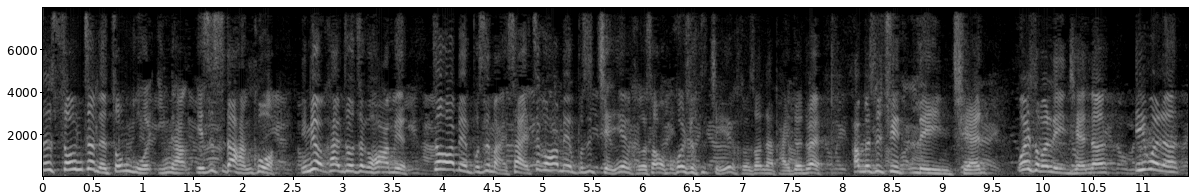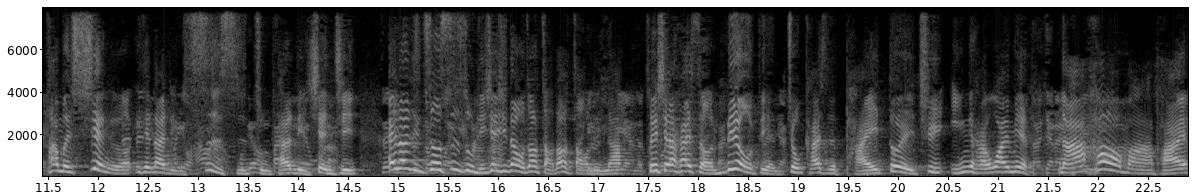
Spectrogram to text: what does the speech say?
这是深圳的中国银行，也是四大行库。你没有看错这个画面，这画面不是买菜，这个画面不是检验核酸。我们会说是检验核酸在排队，对不对？他们是去领钱。为什么领钱呢？因为呢，他们限额一天在领四十组才领现金。哎，那你只有四十组领现金，那我知道早到早领啊。所以现在开始哦，六点就开始排队去银行外面拿号码牌，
